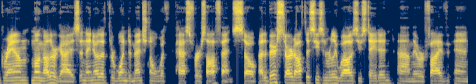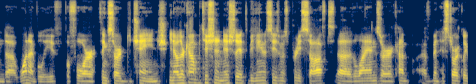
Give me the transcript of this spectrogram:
Graham, among other guys, and they know that they're one-dimensional with pass first offense. So uh, the Bears started off this season really well, as you stated. Um, they were five and uh, one, I believe, before things started to change. You know, their competition initially at the beginning of the season was pretty soft. Uh, the Lions are kind of have been historically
